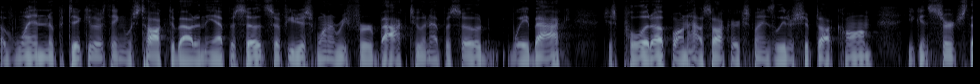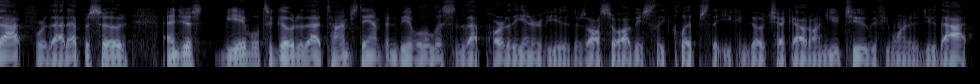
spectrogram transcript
of when a particular thing was talked about in the episode. So if you just want to refer back to an episode way back, just pull it up on howsoccerexplainsleadership.com. You can search that for that episode and just be able to go to that timestamp and be able to listen to that part of the interview. There's also obviously clips that you can go check out on YouTube if you wanted to do that.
